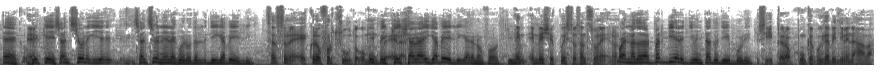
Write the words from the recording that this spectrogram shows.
ecco, Eh. perché Sansone, che- Sansone era quello del- dei capelli, Sansone è quello forzuto che comunque perché era, sì. aveva i capelli che erano forti. no? E, invece questo Sansone non Poi è andato dal barbiere e è diventato debole. Sì, però comunque coi capelli menava.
